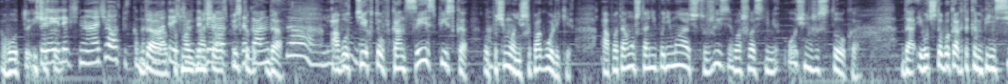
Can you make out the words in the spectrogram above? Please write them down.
Вот, и То чисто- легче на начало списка Да, посмотреть, посмотреть чем начало списка, до конца. да. А вот те, кто в конце списка, вот почему они шопоголики? А потому что они понимают, что жизнь вошла с ними очень жестоко. Да, и вот чтобы как-то компенсировать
